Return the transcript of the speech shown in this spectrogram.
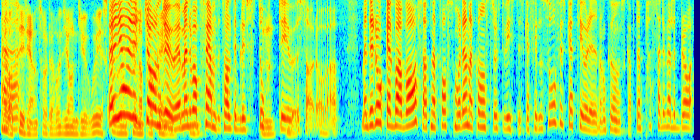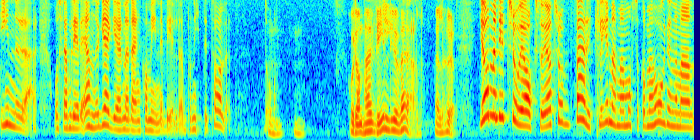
Ja, uh, tidigare så det. John Dewey. Ja, John Dewey, men det var på 50-talet det blev stort mm. i USA då. Va? Men det råkade bara vara så att den postmoderna konstruktivistiska filosofiska teorin om kunskap, den passade väldigt bra in i det där. Och sen blev det ännu geggigare när den kom in i bilden på 90-talet. Mm, mm. Och de här vill ju väl, eller hur? Ja, men det tror jag också. Jag tror verkligen att man måste komma ihåg det när man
